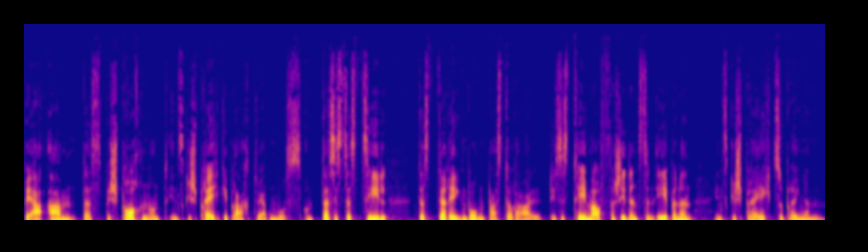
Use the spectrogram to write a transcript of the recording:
ähm, das besprochen und ins Gespräch gebracht werden muss. Und das ist das Ziel das, der Regenbogenpastoral, dieses Thema auf verschiedensten Ebenen ins Gespräch zu bringen.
